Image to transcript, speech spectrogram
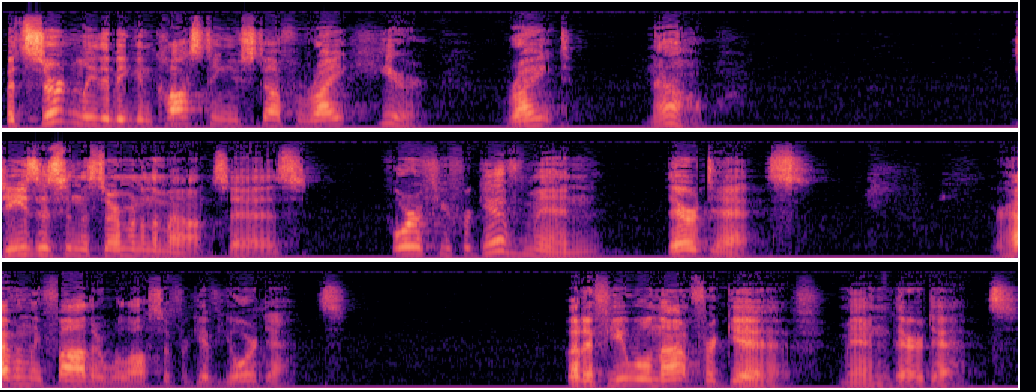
But certainly they begin costing you stuff right here, right now. Jesus in the Sermon on the Mount says, For if you forgive men their debts, your heavenly Father will also forgive your debts. But if you will not forgive men their debts,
